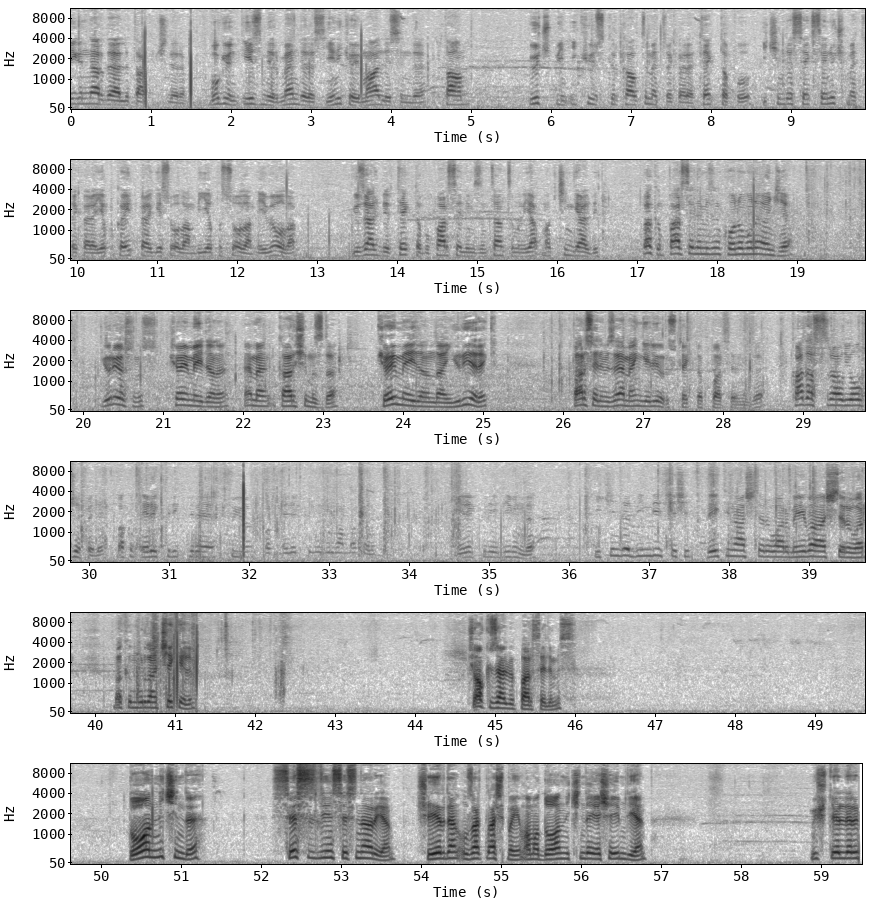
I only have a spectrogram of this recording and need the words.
İyi günler değerli takipçilerim. Bugün İzmir Menderes Yeniköy mahallesinde tam 3246 metrekare tek tapu, içinde 83 metrekare yapı kayıt belgesi olan bir yapısı olan, evi olan güzel bir tek tapu parselimizin tanıtımını yapmak için geldik. Bakın parselimizin konumunu önce görüyorsunuz. Köy meydanı hemen karşımızda. Köy meydanından yürüyerek parselimize hemen geliyoruz tek tapu parselimize. Kadastral yol cepheli. Bakın elektrik direği, suyu. Bakın elektriği buradan bakalım. Elektriği dibinde. İçinde bin bir çeşit zeytin ağaçları var, meyve ağaçları var. Bakın buradan çekelim. Çok güzel bir parselimiz. Doğanın içinde sessizliğin sesini arayan, şehirden uzaklaşmayayım ama doğanın içinde yaşayayım diyen müşterilerin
